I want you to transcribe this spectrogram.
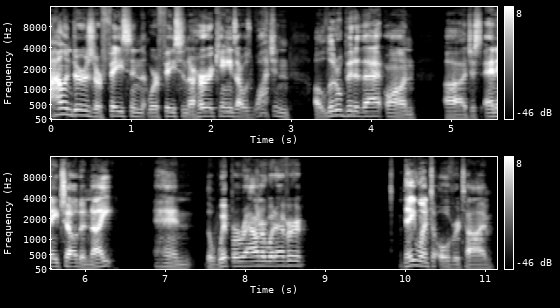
Islanders are facing we're facing the Hurricanes. I was watching a little bit of that on uh, just NHL tonight and the whip around or whatever. They went to overtime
